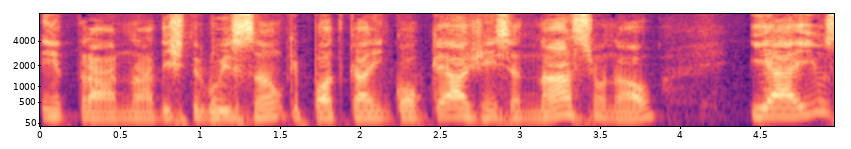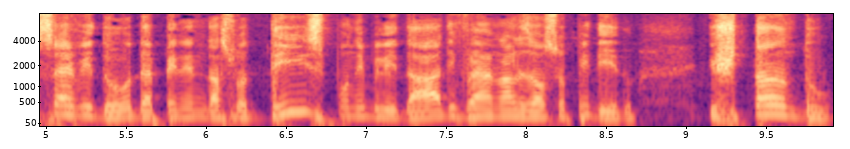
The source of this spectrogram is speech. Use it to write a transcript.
entrar na distribuição, que pode cair em qualquer agência nacional. E aí o servidor, dependendo da sua disponibilidade, vai analisar o seu pedido estando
